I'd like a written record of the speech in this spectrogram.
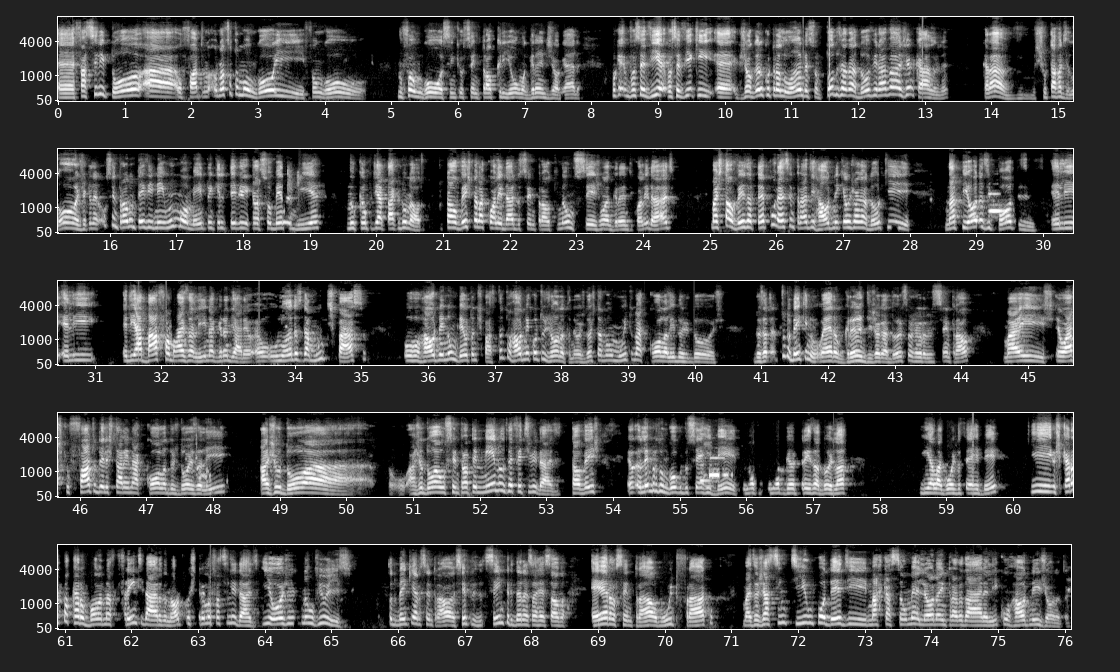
é, facilitou a, o fato. O nosso tomou um gol e foi um gol. Não foi um gol assim que o Central criou uma grande jogada. Porque você via, você via que é, jogando contra o Anderson, todo jogador virava Jean Carlos, né? O cara chutava de longe. Aquele... O Central não teve nenhum momento em que ele teve aquela soberania no campo de ataque do Náutico. Talvez pela qualidade do Central, que não seja uma grande qualidade, mas talvez até por essa entrada de Haldane, que é um jogador que na pior das hipóteses, ele, ele, ele abafa mais ali na grande área. É, o Luandas dá muito espaço, o Haldane não deu tanto espaço. Tanto o Haldane quanto o Jonathan, né? Os dois estavam muito na cola ali dos, dos, dos Tudo bem que não eram grandes jogadores, são jogadores de central, mas eu acho que o fato deles estarem na cola dos dois ali ajudou a ajudou o Central ter menos efetividade. Talvez eu, eu lembro de um gol do CRB, que o Náutico ganhou 3 a 2 lá, em Alagoas do CRB, que os caras tocaram bola na frente da área do Náutico com extrema facilidade. E hoje a gente não viu isso. Tudo bem que era o central, sempre, sempre dando essa ressalva, era o central, muito fraco, mas eu já senti um poder de marcação melhor na entrada da área ali com Haldane e Jonathan.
